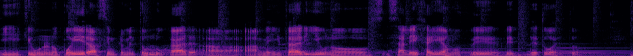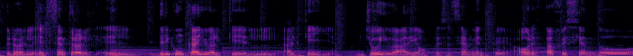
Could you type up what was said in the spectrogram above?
y que uno no puede ir a simplemente a un lugar a, meditar y uno se aleja, digamos, de, de, todo esto. Pero el, centro, el, el Dricuncayo al que, al que yo iba, digamos, presencialmente, ahora está ofreciendo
